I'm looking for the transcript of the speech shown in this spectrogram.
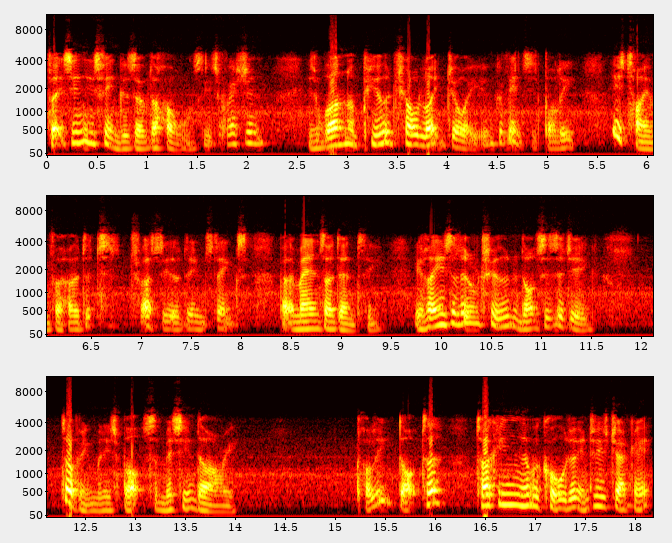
flexing his fingers over the holes. The expression is one of pure childlike joy and convinces Polly it's time for her to t- trust her instincts about the man's identity. He plays a little tune and dances a jig, stopping when he spots the missing diary. Polly, doctor, tucking the recorder into his jacket,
